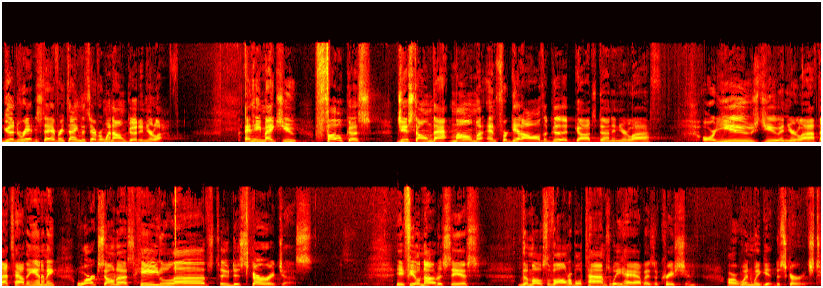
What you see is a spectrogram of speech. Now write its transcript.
good riddance to everything that's ever went on good in your life. And he makes you focus just on that moment and forget all the good God's done in your life or used you in your life. That's how the enemy works on us. He loves to discourage us. If you'll notice this, the most vulnerable times we have as a Christian are when we get discouraged.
